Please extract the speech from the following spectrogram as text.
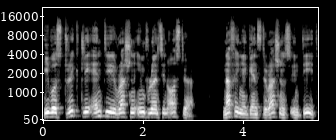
He was strictly anti-Russian influence in Austria. Nothing against the Russians, indeed,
